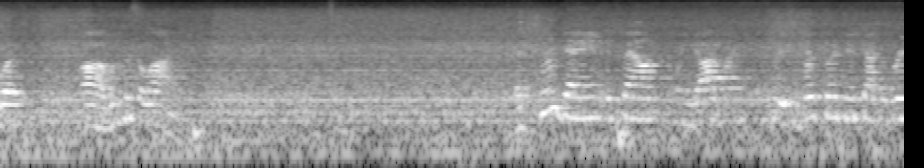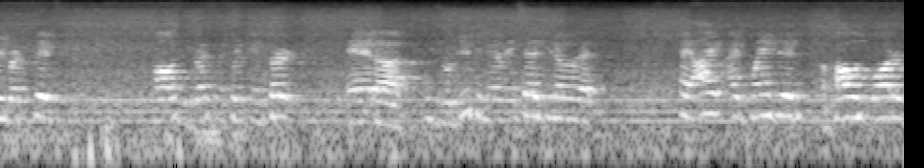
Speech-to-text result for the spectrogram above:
was, uh, was misaligned. The true gain is found when God brings increase. In 1 Corinthians chapter 3, verse 6, Paul is addressing the Corinthian church, and uh, he's rebuking them, and he says, you know, that, hey, I, I planted, Apollos watered,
